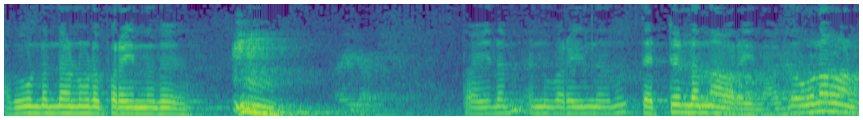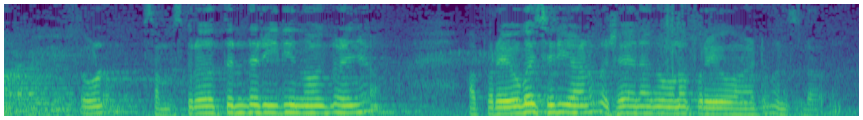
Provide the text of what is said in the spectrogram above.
അതുകൊണ്ട് എന്താണ് ഇവിടെ പറയുന്നത്? തൈലം എന്ന് പറയുന്നത് തെറ്റല്ലെന്നാ പറയുന്നത്. അത് ഗൗണമാണ്. സംസ്കൃതത്തിന്റെ രീതി നോക്കിക്കഴിഞ്ഞാൽ ആ പ്രയോഗം ശരിയാണ് പക്ഷെ അതിനെ ഗൗണപ്രയോഗമായിട്ട് മനസ്സിലാക്കുന്നു.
